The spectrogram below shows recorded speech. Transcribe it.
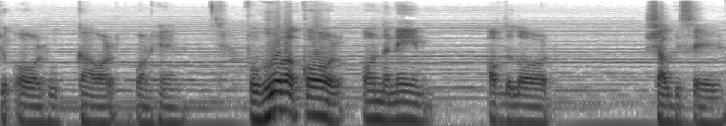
to all who call upon him. For whoever call on the name of the Lord shall be saved.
